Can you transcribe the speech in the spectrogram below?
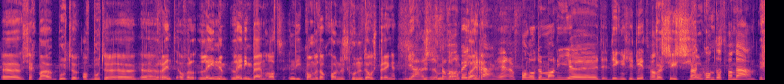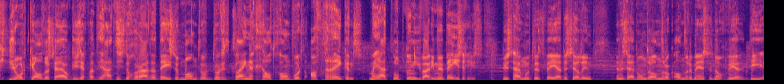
eh, zeg maar boete of boete eh, eh, rent of een lening, lening bij hem had. En die kwam het ook gewoon in de schoenendoos brengen. Ja, Dus dat is toch wel een beetje raar, hè? Een Follow the money dingetje dit. Want Precies, Waar komt dat vandaan? Jort Kelder zei ook, die zegt, wat, ja, het is toch raar dat deze man door, door dit kleine geld gewoon wordt afgerekend. Maar ja, het klopt toch niet waar hij mee bezig is. Dus hij moet er twee jaar de cel in. En er zijn onder andere ook andere mensen nog weer, die,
